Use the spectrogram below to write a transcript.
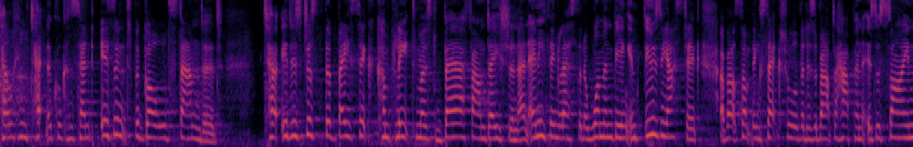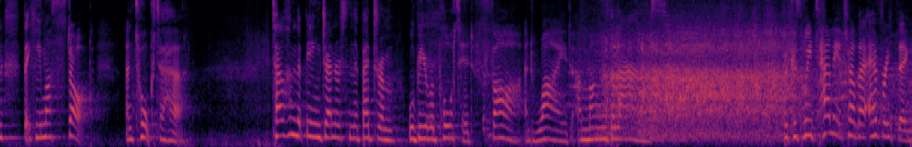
Tell him technical consent isn't the gold standard. It is just the basic, complete, most bare foundation, and anything less than a woman being enthusiastic about something sexual that is about to happen is a sign that he must stop and talk to her. Tell him that being generous in the bedroom will be reported far and wide among the lands. Because we tell each other everything,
